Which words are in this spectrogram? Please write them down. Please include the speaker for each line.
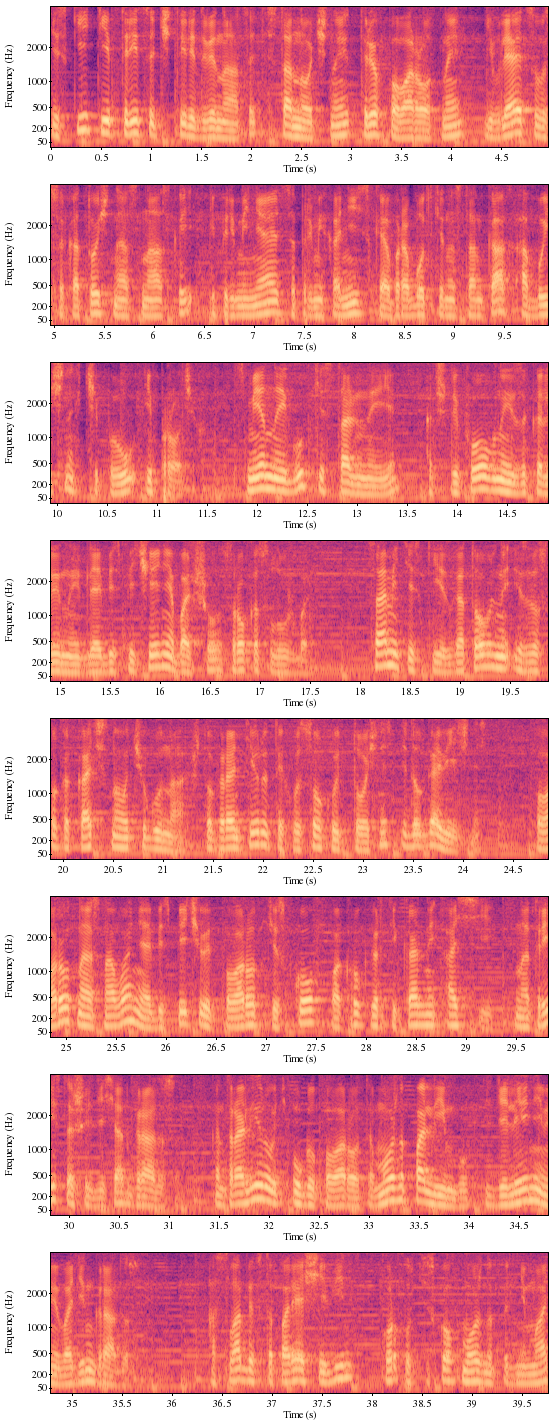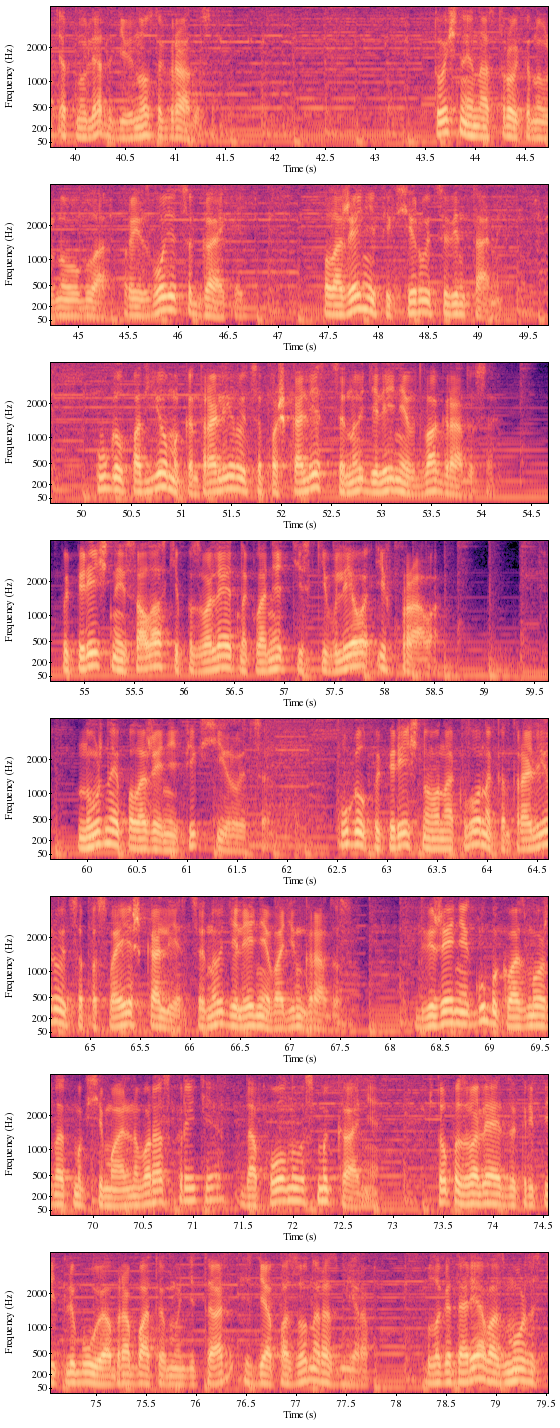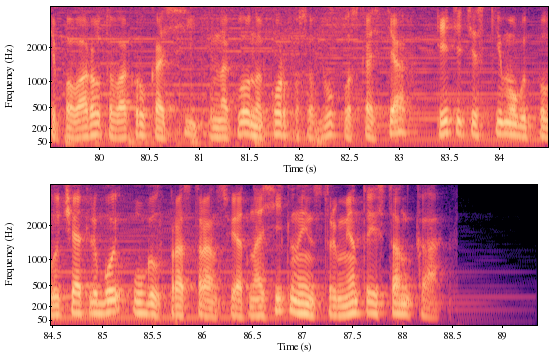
Speaker 1: Тиски тип 3412, станочные, трехповоротные, являются высокоточной оснасткой и применяются при механической обработке на станках обычных ЧПУ и прочих. Сменные губки стальные, отшлифованные и закалены для обеспечения большого срока службы. Сами тиски изготовлены из высококачественного чугуна, что гарантирует их высокую точность и долговечность. Поворотное основание обеспечивает поворот тисков вокруг вертикальной оси на 360 градусов. Контролировать угол поворота можно по лимбу с делениями в 1 градус. Ослабив стопорящий винт, корпус тисков можно поднимать от 0 до 90 градусов. Точная настройка нужного угла производится гайкой. Положение фиксируется винтами. Угол подъема контролируется по шкале с ценой деления в 2 градуса. Поперечные салазки позволяют наклонять тиски влево и вправо. Нужное положение фиксируется. Угол поперечного наклона контролируется по своей шкале с ценой деления в 1 градус. Движение губок возможно от максимального раскрытия до полного смыкания, что позволяет закрепить любую обрабатываемую деталь из диапазона размеров. Благодаря возможности поворота вокруг оси и наклона корпуса в двух плоскостях, эти тиски могут получать любой угол в пространстве относительно инструмента и станка,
